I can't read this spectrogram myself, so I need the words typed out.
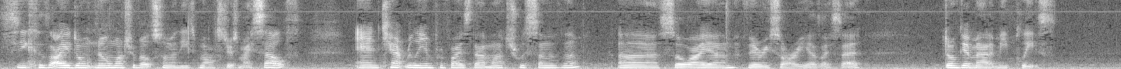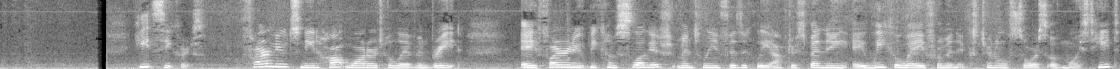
see, because I don't know much about some of these monsters myself, and can't really improvise that much with some of them. Uh, so I am very sorry, as I said. Don't get mad at me, please. Heat seekers. Fire newts need hot water to live and breed. A fire newt becomes sluggish mentally and physically after spending a week away from an external source of moist heat,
